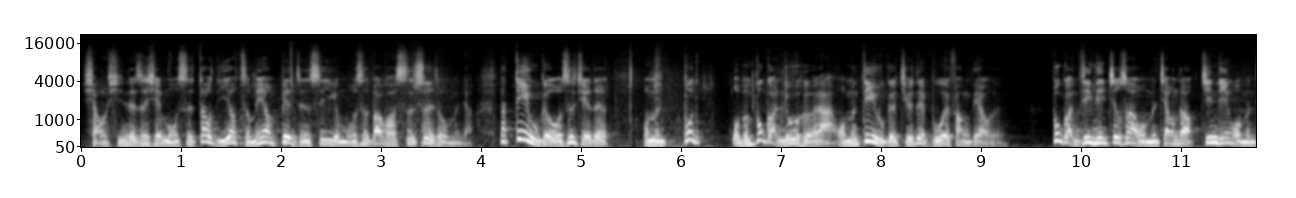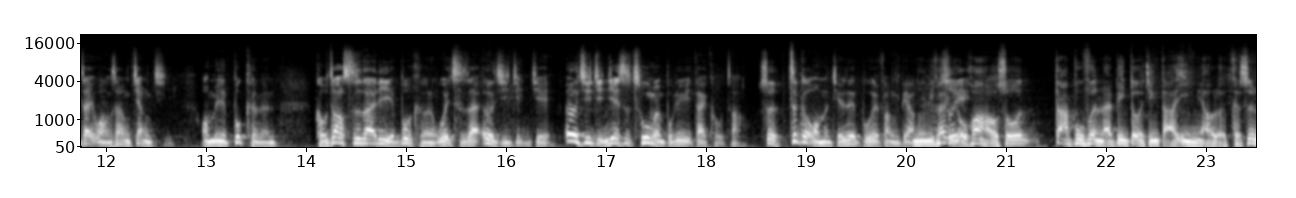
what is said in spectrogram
小型的这些模式，到底要怎么样变成是一个模式？包括市场，是我们讲。那第五个，我是觉得我们不，我们不管如何啦，我们第五个绝对不会放掉的。不管今天，就算我们降到今天，我们在往上降级，我们也不可能口罩失戴率也不可能维持在二级警戒。二级警戒是出门不必戴口罩，是这个我们绝对不会放掉。你看有话好说，大部分来宾都已经打疫苗了，可是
